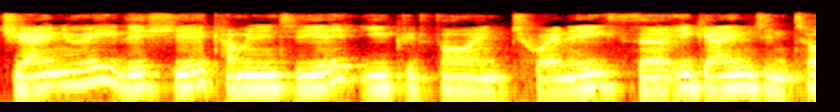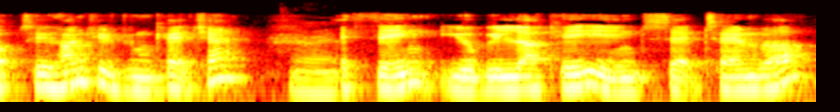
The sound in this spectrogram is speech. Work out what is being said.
January this year, coming into the year, you could find 20, 30 games in top 200 from Ketchapp. Right. I think you'll be lucky in September.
